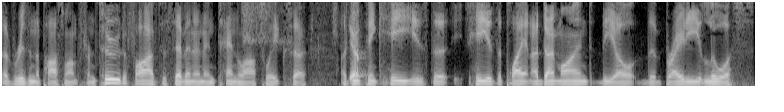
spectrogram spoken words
have risen the past month from two to five to seven, and then 10 last week. So I do Yep. think he is the he is the play, and I don't mind the uh, the Brady Lewis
